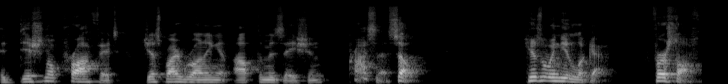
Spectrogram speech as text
additional profits just by running an optimization process. So here's what we need to look at. First off,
